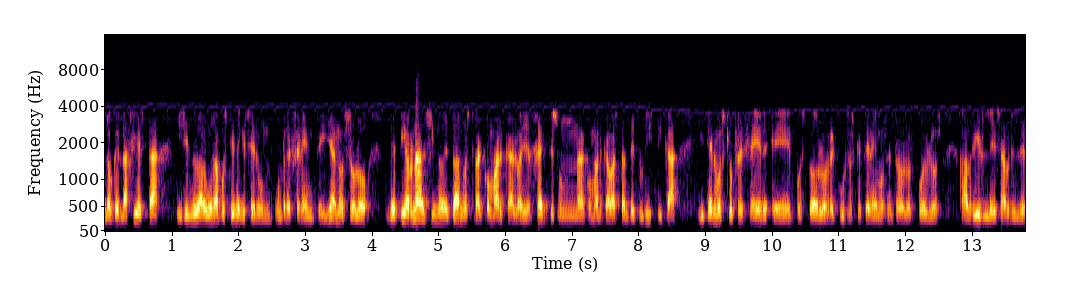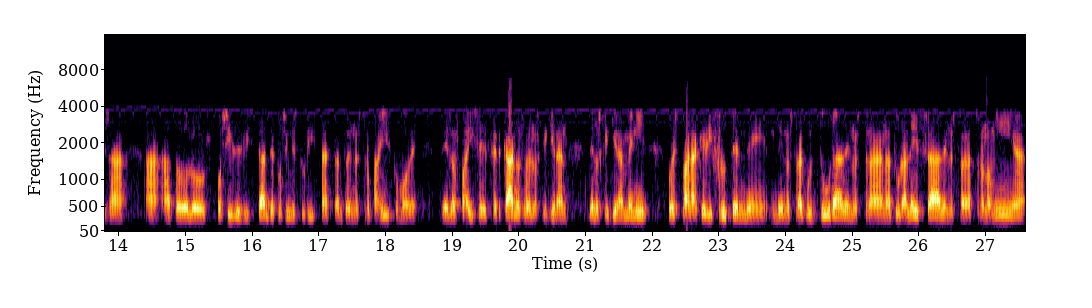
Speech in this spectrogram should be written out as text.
lo que es la fiesta y sin duda alguna pues tiene que ser un, referente. Y ya no solo de Piornal sino de toda nuestra comarca el Valle del Jerte es una comarca bastante turística y tenemos que ofrecer eh, pues todos los recursos que tenemos en todos los pueblos abrirles abrirles a, a, todos los posibles visitantes posibles turistas tanto de nuestro país como de, de los países cercanos o de los que quieran de los que quieran venir pues para que disfruten de, de nuestra cultura de nuestra naturaleza de nuestra gastronomía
